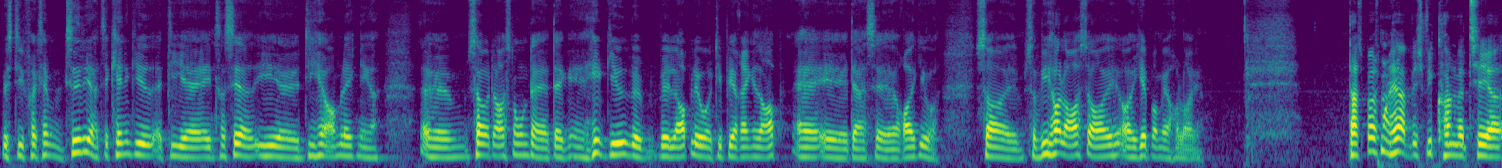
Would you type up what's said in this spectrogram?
hvis de for eksempel tidligere har tilkendegivet, at de er interesseret i de her omlægninger, øh, så er der også nogen, der, der helt givet vil, vil opleve, at de bliver ringet op af øh, deres øh, rådgiver. Så, øh, så vi holder også øje og hjælper med at holde øje. Der er et spørgsmål her. Hvis vi konverterer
